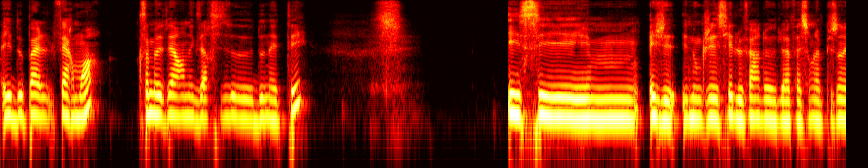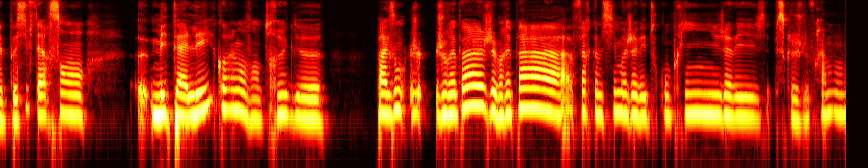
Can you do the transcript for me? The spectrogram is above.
et de pas le faire moi. Ça me fait un exercice d'honnêteté. Et c'est. Et, donc, j'ai essayé de le faire de, de la façon la plus honnête possible, c'est-à-dire sans m'étaler, quand même, dans un truc de. Par exemple, j'aurais pas, j'aimerais pas faire comme si moi j'avais tout compris, j'avais. Parce que je le vraiment.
